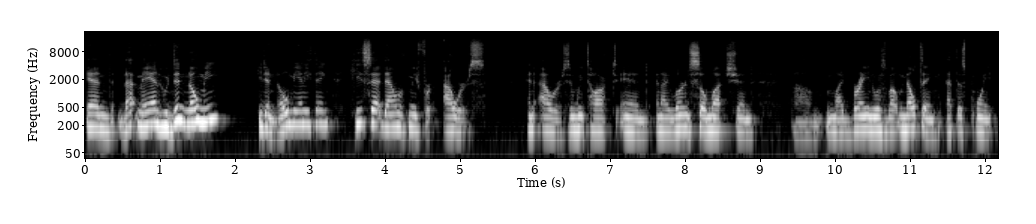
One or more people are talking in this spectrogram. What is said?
And that man who didn't know me, he didn't know me anything. He sat down with me for hours and hours, and we talked, and and I learned so much and um, my brain was about melting at this point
